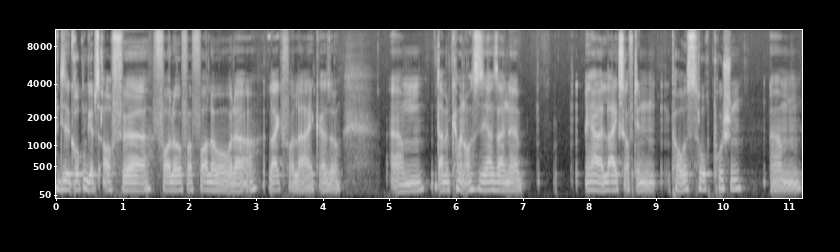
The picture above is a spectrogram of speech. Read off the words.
diese Gruppen gibt es auch für Follow for Follow oder Like for Like. Also ähm, damit kann man auch sehr seine ja, Likes auf den Posts hochpushen. Ähm,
